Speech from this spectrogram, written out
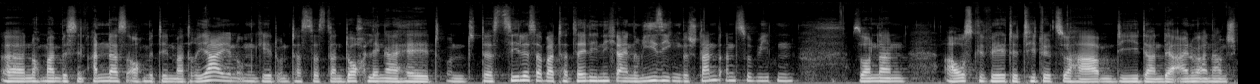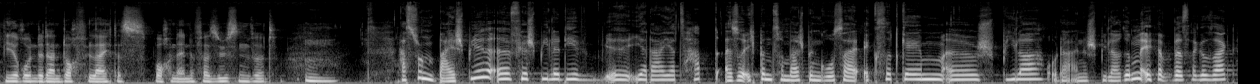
äh, noch mal ein bisschen anders auch mit den Materialien umgeht und dass das dann doch länger hält. Und das Ziel ist aber tatsächlich nicht einen riesigen Bestand anzubieten, sondern ausgewählte Titel zu haben, die dann der ein oder anderen Spielrunde dann doch vielleicht das Wochenende versüßen wird. Mhm. Hast du ein Beispiel äh, für Spiele, die äh, ihr da jetzt habt? Also ich bin zum Beispiel ein großer Exit-Game-Spieler oder eine Spielerin, eher besser gesagt.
